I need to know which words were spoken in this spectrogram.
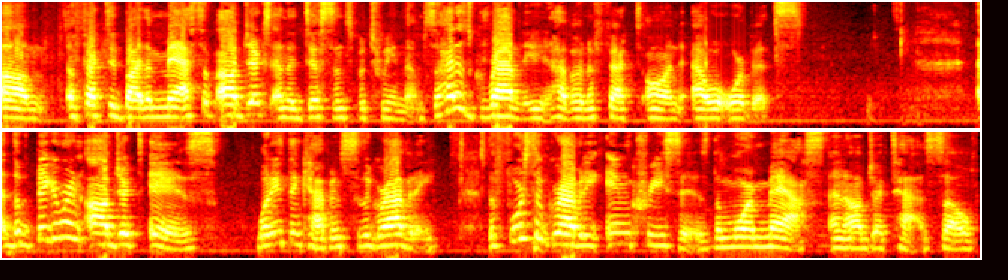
um, affected by the mass of objects and the distance between them? So how does gravity have an effect on our orbits? The bigger an object is, what do you think happens to the gravity? The force of gravity increases the more mass an object has. So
